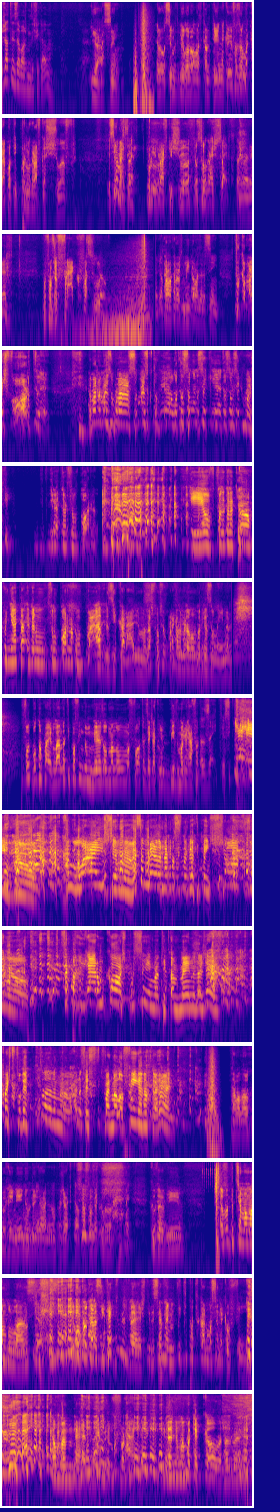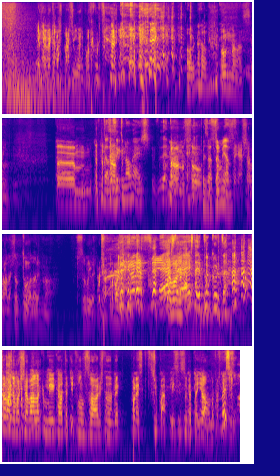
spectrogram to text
Já tens a voz modificada? Já, yeah, sim. Eu, acima de Vila Bola de Cantina, queria fazer uma capa tipo pornográfica chofre. E mas é pornográfica chofre, eu sou o gajo certo, estás a ver? Vou fazer fraco, faço eu. Ele estava atrás de mim e estava a dizer assim: toca mais forte! Abana mais o braço, mais o cotovelo, atenção a não sei o quê, atenção a não sei o que mais. Tipo, diretor de filme porno. e eu fazendo aquela punheta a ver um filme porno com padres e caralho, mano. Nós fomos para aquela merda bomba de gasolina. Voltou para a Irlanda, tipo ao fim do mês, ele mandou uma foto a dizer que já tinha bebido uma garrafa de azeite. E assim, ei, bro! Relaxa, meu! Essa merda não é para se beber tipo em choques, meu! É para regar um cos por cima, tipo, dá menos a gente. Vais-te foder todo, meu! Eu não sei se faz mal ao fígado, caralho! Estava lá o Reininho um dia num projeto que ele está a fazer com, com o David. Eu vou-te chamar uma ambulância. Eu vou perguntar assim: o que é que tu lhe deste? Eu disse: é meti tipo a tocar numa cena que eu fiz. É uma merda, é mesmo fraca. E deu-lhe uma macacoa, estás a ver? É daquelas partes que pode cortar. Ou não. Ou não, assim. Um, Estás a dizer que não és. Não, não sou. Exatamente. As chavalas são tolas, mano. Esta, esta é para cortar. Trabalha uma chavala comigo que ela tem tipo uns olhos, estás a ver? Parece que te chupa a pizza e suga paiol. Não Mas que...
